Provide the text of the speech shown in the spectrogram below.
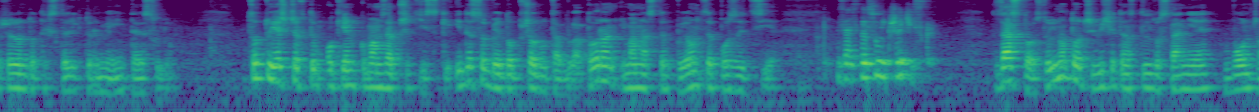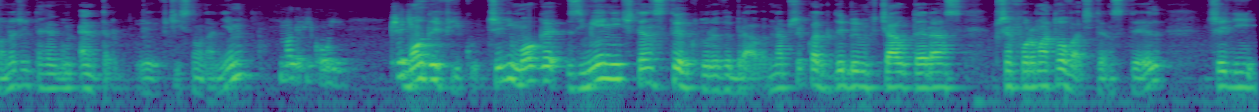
doszedłem do tych styli, które mnie interesują. Co tu jeszcze w tym okienku mam za przyciski? Idę sobie do przodu tabulatorem i mam następujące pozycje. Zastosuj przycisk. Zastosuj, no to oczywiście ten styl zostanie włączony, czyli tak jakbym Enter y, wcisnął na nim. Modyfikuj. Przycisk. Modyfikuj, czyli mogę zmienić ten styl, który wybrałem. Na przykład, gdybym chciał teraz przeformatować ten styl, czyli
